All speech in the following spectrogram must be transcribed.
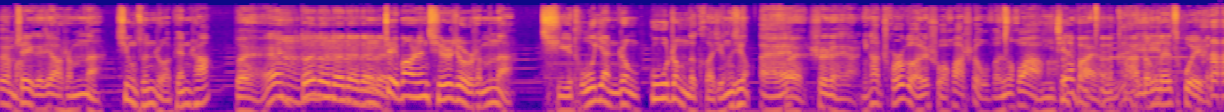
对吗？这个叫什么呢？幸存者偏差。对，哎，对对对对对对，这帮人其实就是什么呢？企图验证孤证的可行性。哎，是这样。你看春儿哥这说话是有文化嘛，你这玩意儿那能耐吹啊，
